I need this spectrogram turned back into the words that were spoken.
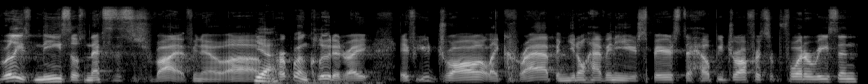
really needs those nexuses to survive. You know, uh, yeah. purple included, right? If you draw like crap and you don't have any of your spirits to help you draw for for whatever reason,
